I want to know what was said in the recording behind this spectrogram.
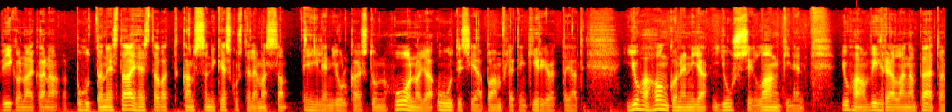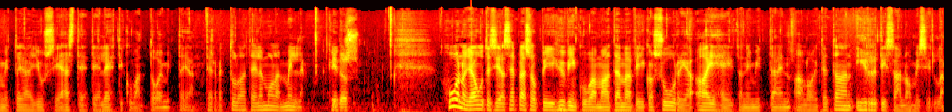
Viikon aikana puhuttaneesta aiheesta ovat kanssani keskustelemassa eilen julkaistun Huonoja uutisia pamfletin kirjoittajat Juha Honkonen ja Jussi Lankinen. Juha on Vihreän langan päätoimittaja ja Jussi STT-lehtikuvan toimittaja. Tervetuloa teille molemmille. Kiitos. Huonoja uutisia sepä sopii hyvin kuvaamaan tämän viikon suuria aiheita, nimittäin aloitetaan irtisanomisilla.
